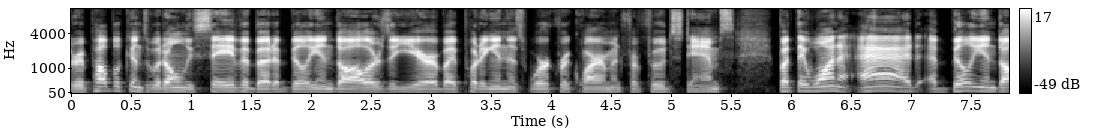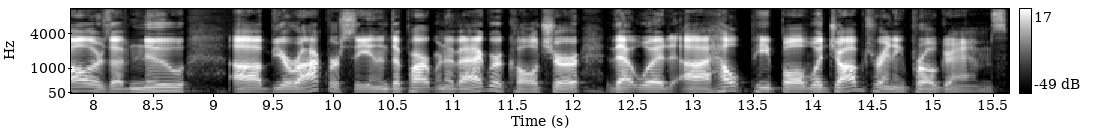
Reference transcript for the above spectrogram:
the Republicans would only save about a billion dollars a year by putting in this work requirement for food stamps, but they want to add a billion dollars of new uh, bureaucracy in the Department of Agriculture that would uh, help people with job training programs.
